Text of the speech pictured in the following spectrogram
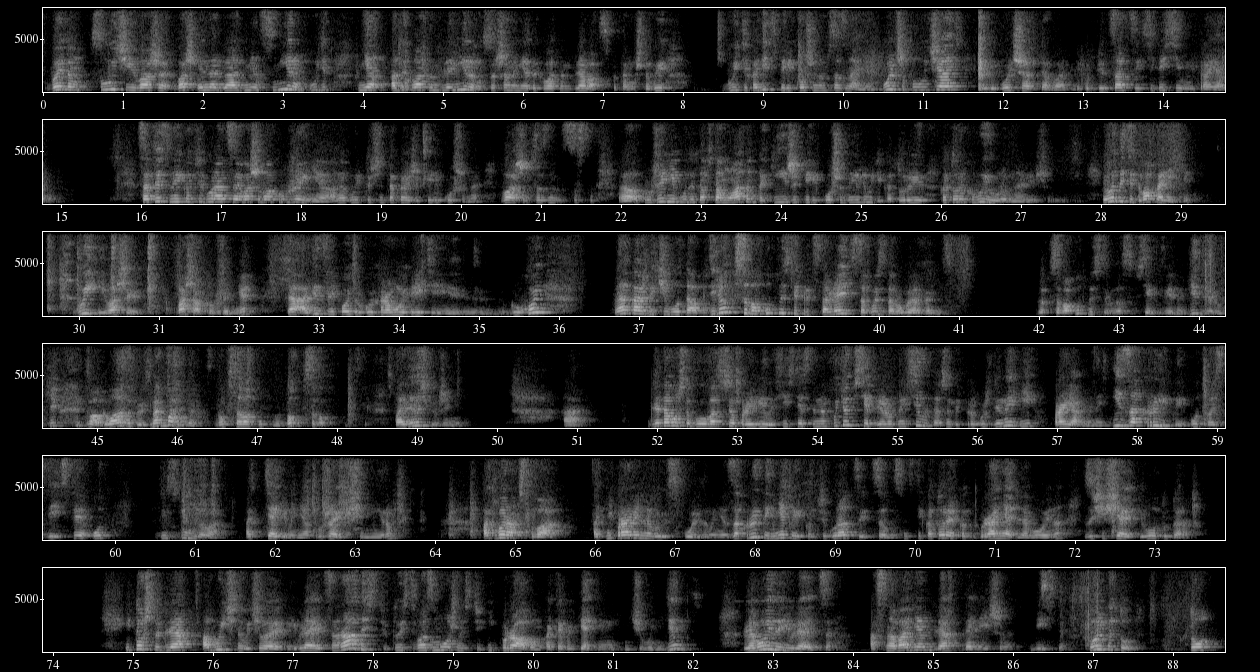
в этом случае ваша, ваш энергообмен с миром будет неадекватным для мира, но совершенно неадекватным для вас, потому что вы будете ходить с перекошенным сознанием, больше получать или больше отдавать, для компенсации себе сил не проявленных. Соответственно, и конфигурация вашего окружения, она будет точно такая же перекошенная. В вашем э, окружении будут автоматом такие же перекошенные люди, которые, которых вы уравновешиваете. И вот эти два коллеги, вы и ваши, ваше окружение, да, один слепой, другой хромой, третий э, глухой, да, каждый чего-то обделен, в совокупности представляете собой здоровый организм. В совокупности у нас у всех две ноги, две руки, два глаза, то есть нормально, но в совокупно, только в совокупности. Поодиночке уже нет. А для того, чтобы у вас все проявилось естественным путем, все природные силы должны быть пробуждены и проявлены, и закрыты от воздействия, от бездумного оттягивания окружающим миром, от воровства, от неправильного использования, закрытой некой конфигурации целостности, которая как броня для воина защищает его от ударов. И то, что для обычного человека является радостью, то есть возможностью и правом хотя бы пять минут ничего не делать, для воина является основанием для дальнейшего действия. Только тот, кто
